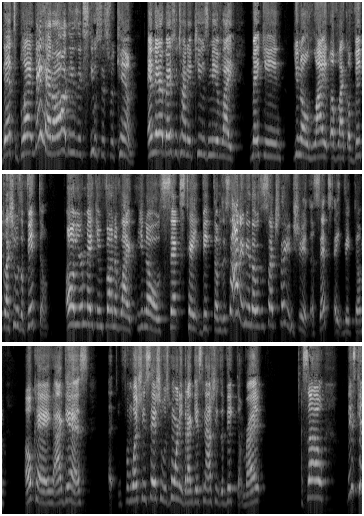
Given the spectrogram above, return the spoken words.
that's black. They had all these excuses for Kim. And they're basically trying to accuse me of like making, you know, light of like a victim, like she was a victim. Oh, you're making fun of like, you know, sex tape victims. It's not any of those such thing. Shit, a sex tape victim. Okay, I guess. Uh, from what she said, she was horny, but I guess now she's a victim, right? So these Kim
